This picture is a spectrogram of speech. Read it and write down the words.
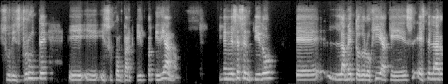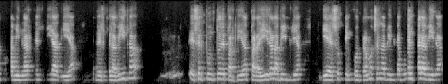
su disfrute y, y, su compartir cotidiano. Y en ese sentido, eh, la metodología que es este largo caminar del día a día, en el que la vida es el punto de partida para ir a la Biblia y eso que encontramos en la Biblia vuelve a la vida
